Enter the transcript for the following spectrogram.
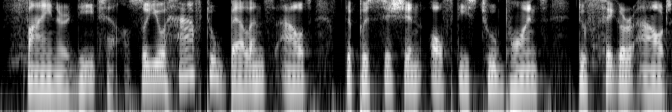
finer details. So you have to balance out the position of these two points to figure out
